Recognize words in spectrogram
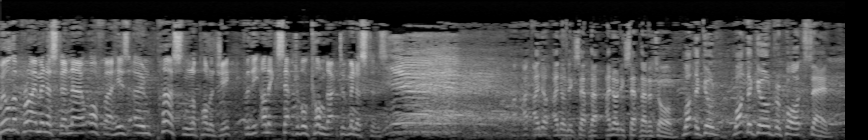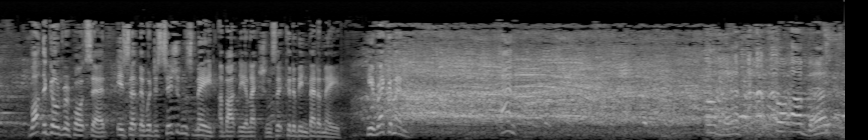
Will the Prime Minister now offer his own personal apology for the unacceptable conduct of ministers? I, I, don't, I don't accept that. I don't accept that at all. What the Gould, what the Gould report said what the Gould report said is that there were decisions made about the elections that could have been better made. He recommended. And. Order. Order.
